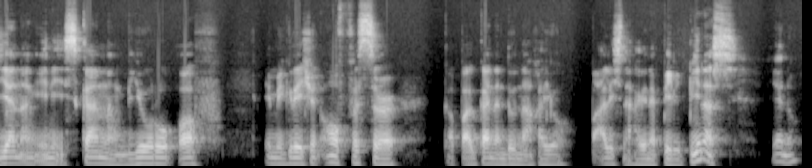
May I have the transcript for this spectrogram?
yan ang ini-scan ng Bureau of Immigration Officer kapag ka nandun na kayo. Paalis na kayo na Pilipinas. Yan o,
